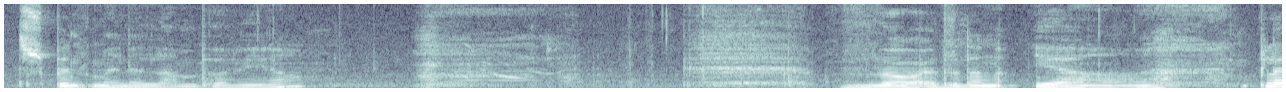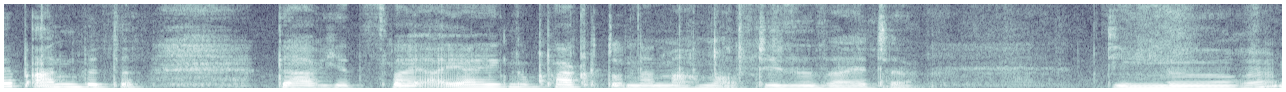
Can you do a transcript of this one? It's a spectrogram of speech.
Jetzt spinnt meine Lampe wieder. So, also dann, ja, bleib an bitte. Da habe ich jetzt zwei Eier hingepackt und dann machen wir auf diese Seite die Möhre.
